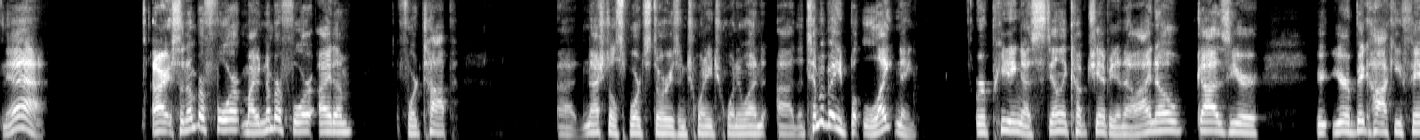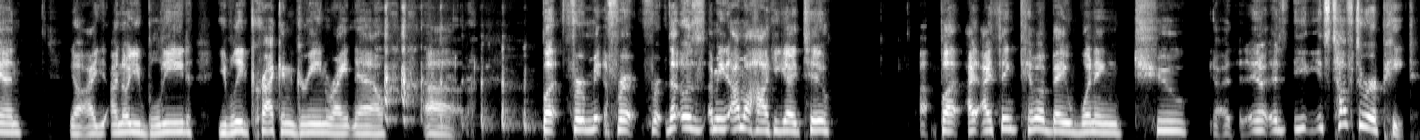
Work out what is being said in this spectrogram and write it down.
Yeah. All right, so number four, my number four item for top uh, national sports stories in 2021, uh, the Tampa Bay Lightning repeating as Stanley Cup champion. Now I know, guys, you're, you're you're a big hockey fan. You know, I, I know you bleed you bleed Kraken green right now. Uh, but for me, for for that was, I mean, I'm a hockey guy too. Uh, but I, I think Tampa Bay winning two, uh, it, it's tough to repeat.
